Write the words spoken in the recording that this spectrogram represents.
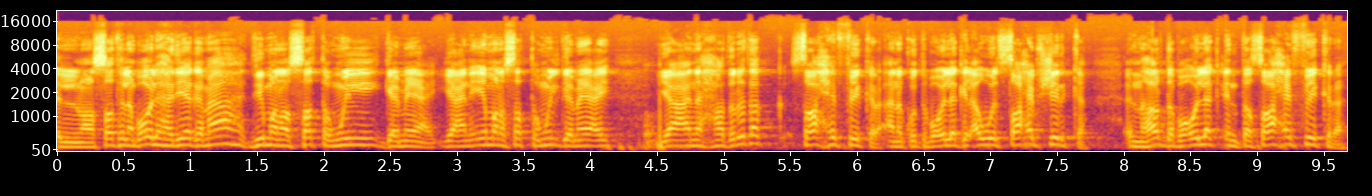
المنصات اللي أنا بقولها دي يا جماعة دي منصات تمويل جماعي. يعني إيه منصات تمويل جماعي؟ يعني حضرتك صاحب فكرة. أنا كنت بقول لك الأول صاحب شركة. النهارده بقول لك أنت صاحب فكرة.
